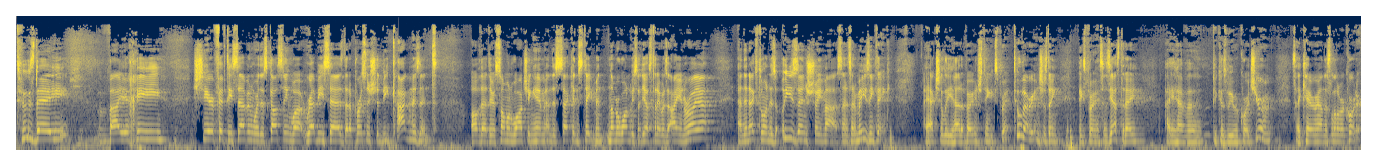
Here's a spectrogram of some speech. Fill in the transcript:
Tuesday, Vayechi, Shiur 57. We're discussing what Rebbe says that a person should be cognizant of that there's someone watching him. And the second statement, number one, we said yesterday was Ayin Roya, and the next one is Uizen Shemas. And it's an amazing thing. I actually had a very interesting experience, two very interesting experiences. Yesterday, I have a, because we record Shiurim, so I carry around this little recorder.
